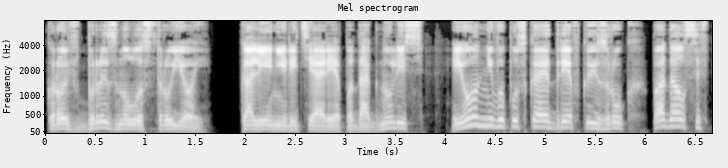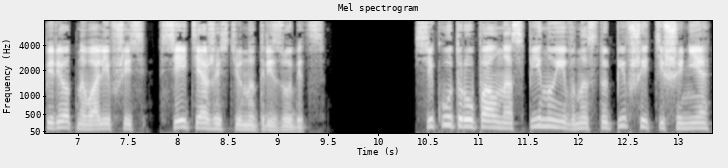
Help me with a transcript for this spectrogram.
Кровь брызнула струей. Колени Ритиария подогнулись, и он, не выпуская древко из рук, подался вперед, навалившись всей тяжестью на трезубец. Секутор упал на спину, и в наступившей тишине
